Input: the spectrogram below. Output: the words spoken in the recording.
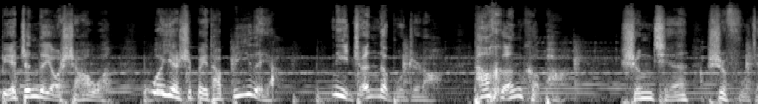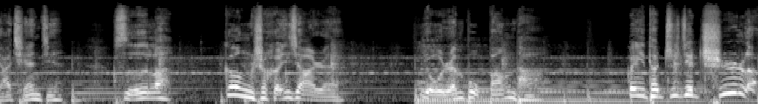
别真的要杀我，我也是被他逼的呀。”你真的不知道，他很可怕，生前是富家千金，死了更是很吓人。有人不帮他，被他直接吃了。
